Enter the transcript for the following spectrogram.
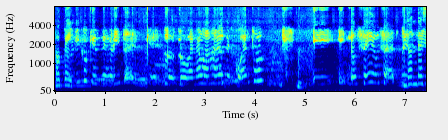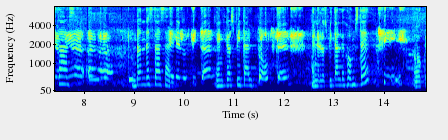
Ok. Lo único que sé ahorita es que lo, lo van a bajar del cuarto no sé, o sea... le- ¿Dónde estás? llamé a- a- ¿Dónde estás, Ari? en el hospital. ¿En qué hospital? Homestead. ¿En el hospital de Homestead? Sí. Ok,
